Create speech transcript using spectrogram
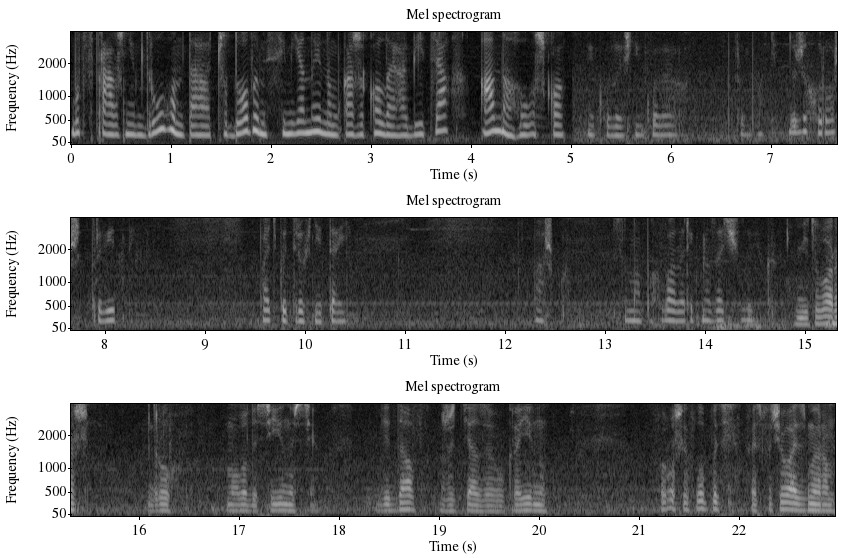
Був справжнім другом та чудовим сім'янином, каже колега бійця Анна Гошко. мій колишній колега по роботі. Дуже хороший, привітний. Батько трьох дітей. Важко. Сама поховала рік назад чоловіка. Мій товариш, друг молодості юності, віддав життя за Україну. Хороший хлопець, хай спочиває з миром.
